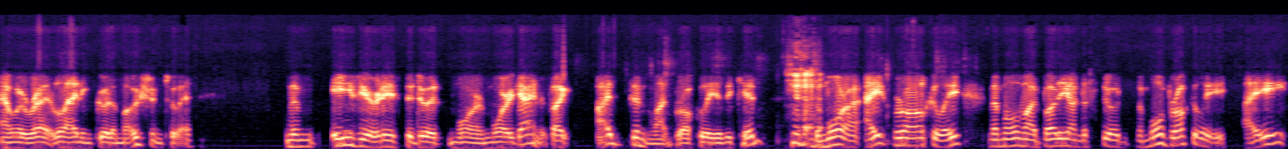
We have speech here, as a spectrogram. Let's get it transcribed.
and we're relating good emotion to it, the easier it is to do it more and more again. It's like I didn't like broccoli as a kid. yeah. The more I ate broccoli, the more my body understood. The more broccoli I eat,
